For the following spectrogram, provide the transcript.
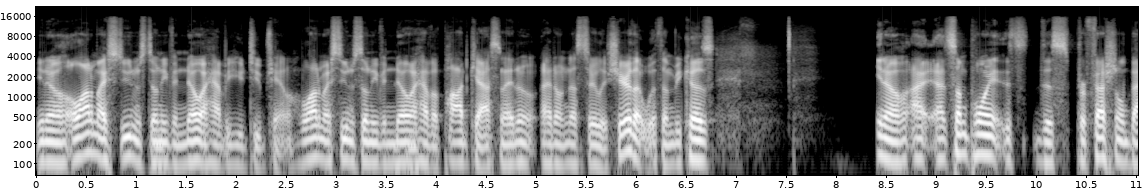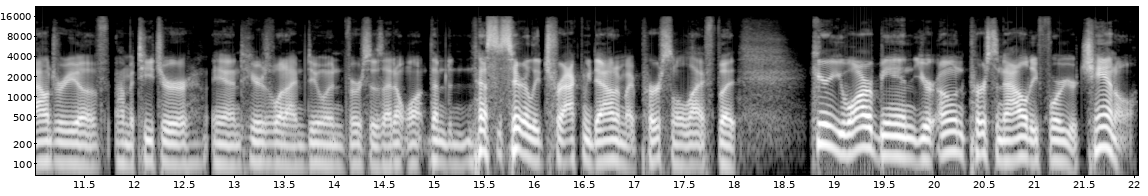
you know, a lot of my students don't even know I have a YouTube channel. A lot of my students don't even know I have a podcast, and I don't I don't necessarily share that with them because you know, I at some point it's this professional boundary of I'm a teacher and here's what I'm doing versus I don't want them to necessarily track me down in my personal life, but here you are being your own personality for your channel.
